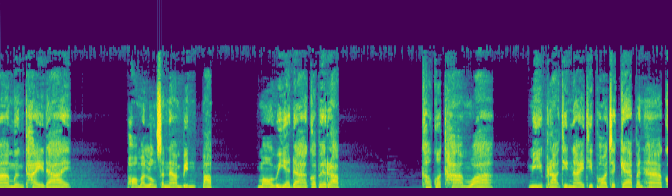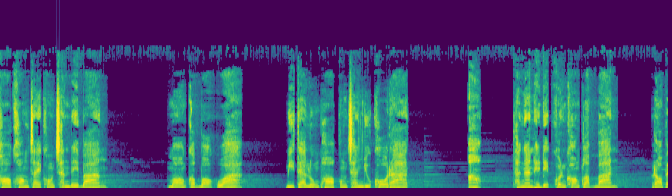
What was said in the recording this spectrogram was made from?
มาเมืองไทยได้ พอมาลงสนามบินปับ๊บ หมอวิยดาก็ไปรับ เขาก็ถามว่า มีพระที่ไหนที่พอจะแก้ปัญหาข้อข้องใจของฉันได้บ้าง หมอก็บอกว่า มีแต่หลวงพ่อของฉันอยู่โคราชอ้าวถ้างั้นให้เด็กขนของกลับบ้านรอไป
